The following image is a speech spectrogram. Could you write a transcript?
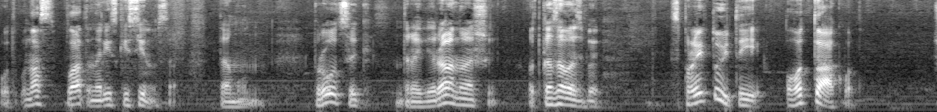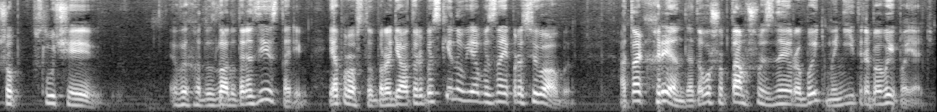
От у нас плата на різки синуса. Там он, процик, драйвера наші. От казалось би, спроєктуйте її отак от, щоб в случаї виходу з ладу транзисторів, я просто б радіатор би скинув, я би з нею працював би. А так хрен, для того, щоб там щось з нею робити, мені треба випаять.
